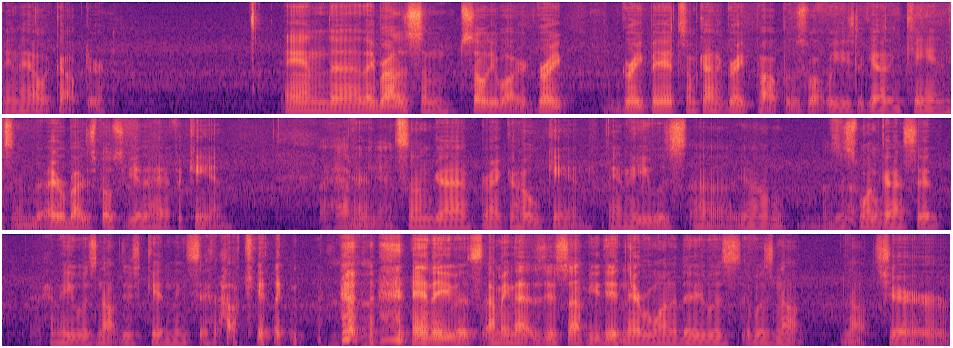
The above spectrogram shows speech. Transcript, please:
in a helicopter. And uh, they brought us some soda water, grape, grape ed, some kind of grape pop was what we usually got in cans, and everybody's supposed to get a half a can a half a and can. some guy drank a whole can, and he was, uh, you know, That's this one cool. guy said, and he was not just kidding. He said, "I'll kill him," and he was. I mean, that was just something you didn't ever want to do. Was it was not not share or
